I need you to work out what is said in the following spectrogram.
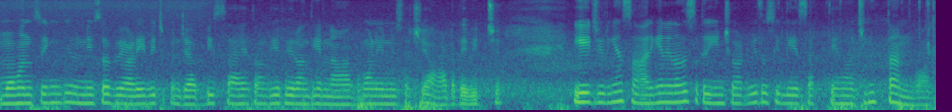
ਮੋਹਨ ਸਿੰਘ ਦੀ 1942 ਵਿੱਚ ਪੰਜਾਬੀ ਸਾਹਿਤ ਆਉਂਦੀ ਹੈ ਫਿਰ ਆਉਂਦੀ ਹੈ ਨਾਗਮਣੀ 1966 ਦੇ ਵਿੱਚ ਇਹ ਜਿਹੜੀਆਂ ਸਾਰੀਆਂ ਨੇ ਇਹਨਾਂ ਦਾ ਸਕਰੀਨਸ਼ਾਟ ਵੀ ਤੁਸੀਂ ਲੈ ਸਕਦੇ ਹੋ ਜੀ ਧੰਨਵਾਦ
